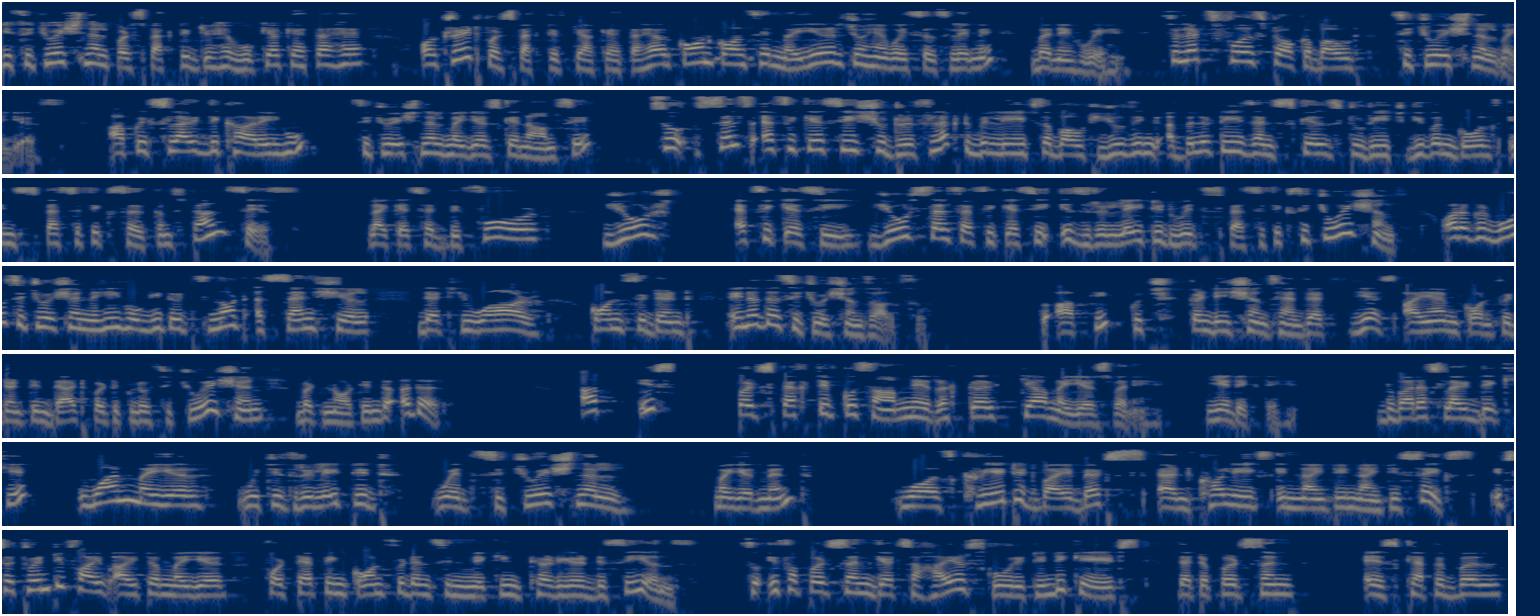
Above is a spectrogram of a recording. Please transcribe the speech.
یہ سچویشنل پرسپیکٹو جو ہے وہ کیا کہتا ہے اور ٹریڈ پرسپیکٹو کیا کہتا ہے اور کون کون سے میئر جو ہیں وہ اس سلسلے میں بنے ہوئے ہیں so let's first talk about situational measures آپ کو ایک سلائڈ دکھا رہی ہوں سچویشنل میئرس کے نام سے so self efficacy should reflect beliefs about using abilities and skills to reach given goals specific circumstances like a set before your efficacy your self efficacy is related with specific situation اور اگر وہ situation نہیں ہوگی تو it's not essential that you are confident in other situation also تو آپ کی کچھ ہیں that yes I am confident in that particular situation but not in the other اب اس پرسپیکٹو کو سامنے رکھ کر کیا میئرز بنے ہیں یہ دیکھتے ہیں دوبارہ سلائڈ دیکھیے one measure which is related with situational measurement was create by Betz and colleagues in six a twenty five items making career gets a higher person is capable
